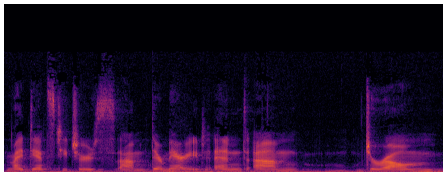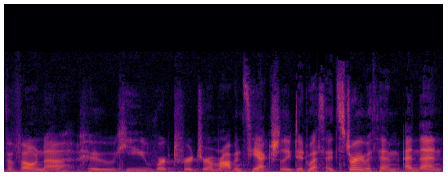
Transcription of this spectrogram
my dance teachers, um, they're married, and um, Jerome Vivona, who he worked for Jerome Robbins, he actually did West Side Story with him, and then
